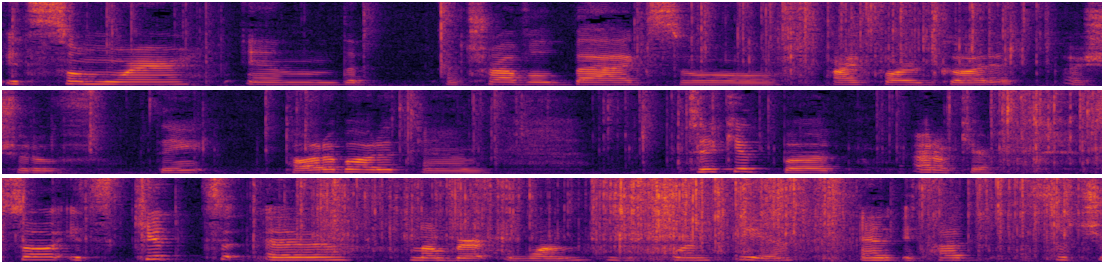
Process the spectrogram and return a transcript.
it's somewhere in the travel bag so I forgot it. I should have thought about it and take it but I don't care so it's kit uh, number one this one here and it had such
